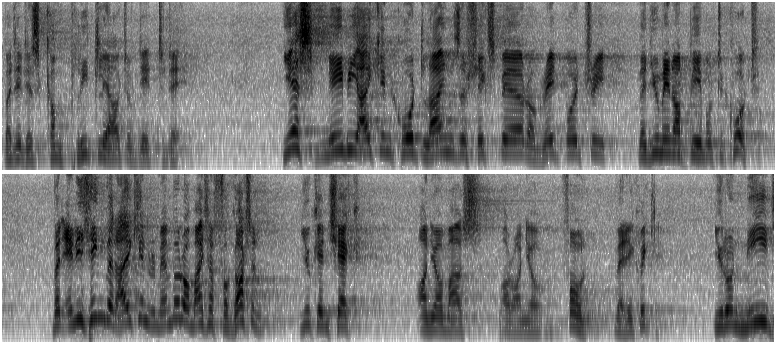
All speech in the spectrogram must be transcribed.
but it is completely out of date today. Yes, maybe I can quote lines of Shakespeare or great poetry that you may not be able to quote. But anything that I can remember or might have forgotten, you can check on your mouse or on your phone very quickly. You don't need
